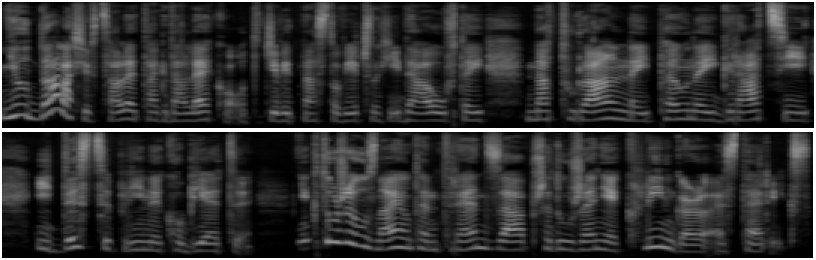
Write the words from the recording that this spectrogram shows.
nie oddala się wcale tak daleko od XIX-wiecznych ideałów tej naturalnej, pełnej gracji i dyscypliny kobiety. Niektórzy uznają ten trend za przedłużenie clean girl aesthetics,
